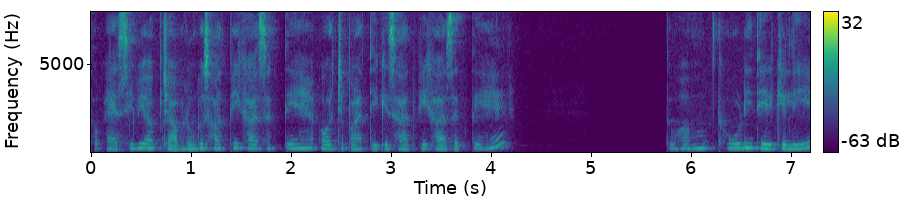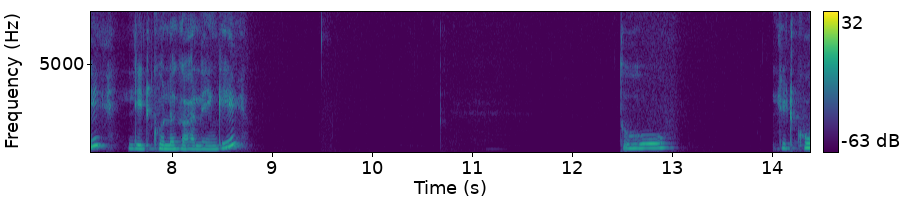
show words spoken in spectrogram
तो ऐसे भी आप चावलों के साथ भी खा सकते हैं और चपाती के साथ भी खा सकते हैं। तो हम थोड़ी देर के लिए लिड को लगा लेंगे। तो लिड को,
